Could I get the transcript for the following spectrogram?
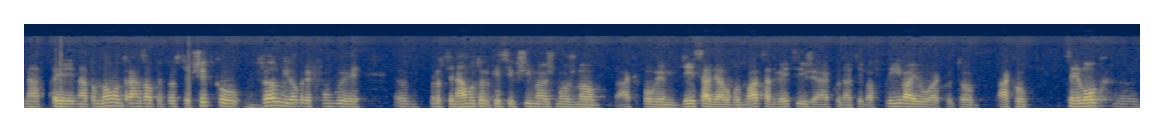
na, tej, na tom novom Transalpe proste všetko veľmi dobre funguje. E, Proste na motorke si všímaš možno, ak poviem, 10 alebo 20 vecí, že ako na teba vplývajú, ako to, ako celok e,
